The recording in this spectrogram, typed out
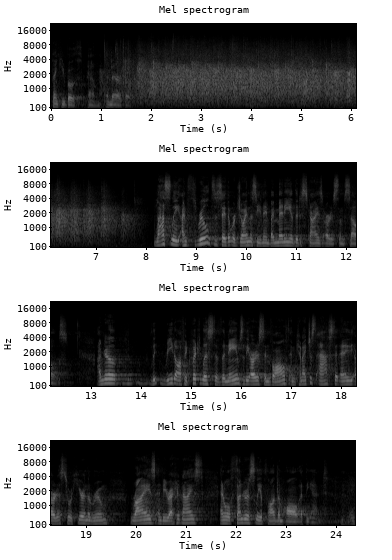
thank you both, Pam and Erica. Lastly, I'm thrilled to say that we're joined this evening by many of the disguise artists themselves. I'm going to read off a quick list of the names of the artists involved, and can I just ask that any of the artists who are here in the room rise and be recognized, and we'll thunderously applaud them all at the end.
